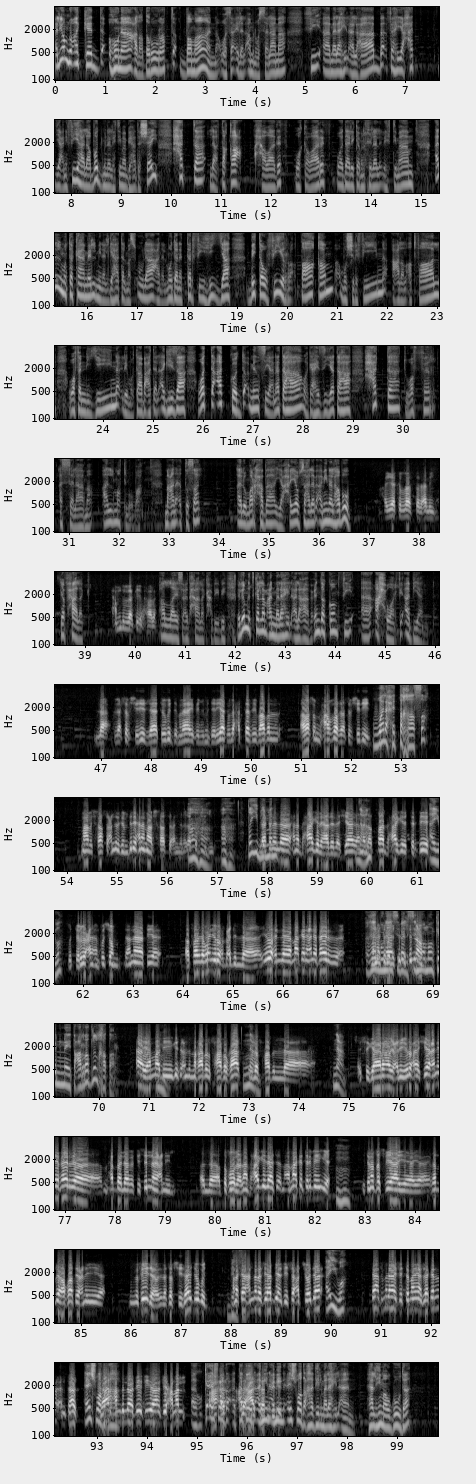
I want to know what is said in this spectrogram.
اليوم نؤكد هنا على ضرورة ضمان وسائل الأمن والسلامة في آه، ملاهي الألعاب فهي حتى يعني فيها لابد من الاهتمام بهذا الشيء حتى لا تقع حوادث وكوارث وذلك من خلال الاهتمام المتكامل من الجهات المسؤولة عن المدن الترفيهية بتوفير طاقم مشرفين على الأطفال وفنيين لمتابعة الأجهزة والتأكد من صيانتها وجاهزيتها حتى توفر السلامة المطلوبة. معنا اتصال. ألو مرحبا يا حيا وسهلا بأمين الهبوب. حياك الله أستاذ علي. كيف حالك؟ الحمد لله كيف حالك؟ الله يسعد حالك حبيبي. اليوم نتكلم عن ملاهي الألعاب. عندكم في آه، أحور في أبين. لا للأسف الشديد لا توجد ملاهي في المديريات ولا حتى في بعض ال- اراس المحافظات للأسف الشديد. ولا حتة خاصة؟ ما فيش خاصة عندنا في المديرية إحنا ما فيش خاصة عندنا الشديد. أها. طيب لكن لما ال- إحنا بحاجة لهذه الأشياء لأن نعم. الأطفال بحاجة للترفيه أيوة. والترويع عن أنفسهم. لأن في أطفال وين يروح بعد ال- يروح الاماكن يعني غير غير لسنهم. لسنه ممكن أنه يتعرض للخطر آه يا اما بيقيس عند مقابل أصحاب الغاز نعم. ولا اصحاب نعم السيجارة يعني يروح أشياء يعني غير آه، محبة في سنه يعني ال- الطفولة الان بحاجه إلى أماكن ترفيهيه. يتنفس فيها يقضي أوقات يعني مفيدة للأسف الشديد لا توجد أنا. كان عندنا في ابين في ساعة سوداء أيوة كانت ملاهي في الثمانينات لكن انتهت الان وضعها؟ الحمد لله في في في عمل إيش وضع طيب امين. أمين إيش وضع هذه الملاهي الآن؟ هل هي موجودة؟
